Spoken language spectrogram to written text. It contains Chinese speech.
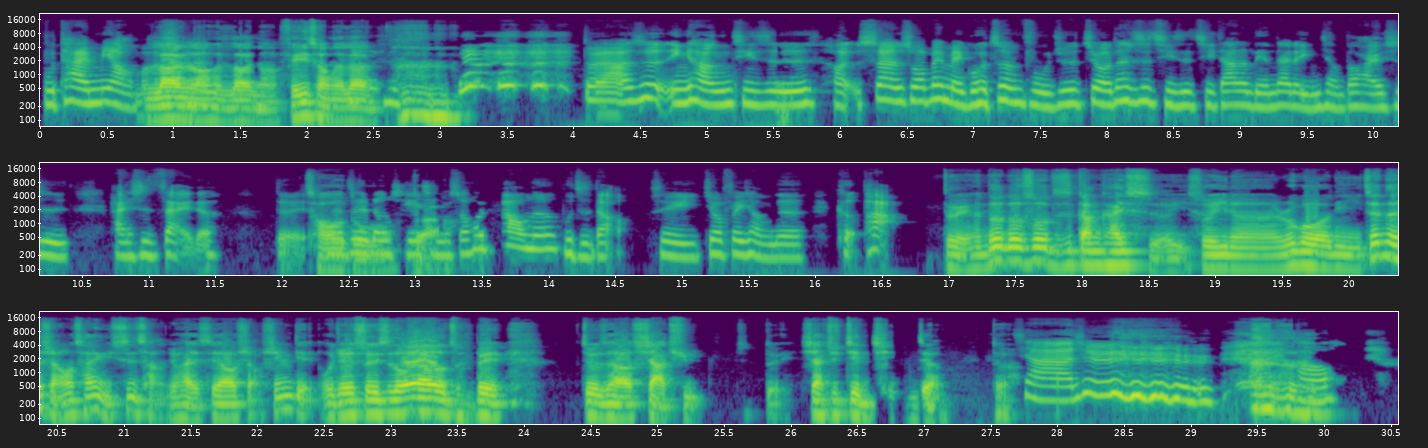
不太妙嘛，很烂啊，很烂啊，非常的烂。对啊，是银行其实好，虽然说被美国政府就是救，但是其实其他的连带的影响都还是还是在的。对，那这些多东西什么时候会爆呢？不知道，所以就非常的可怕。对，很多人都说只是刚开始而已，所以呢，如果你真的想要参与市场，就还是要小心点。我觉得随时都要准备，就是要下去，对，下去见亲这样。对下去，好，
